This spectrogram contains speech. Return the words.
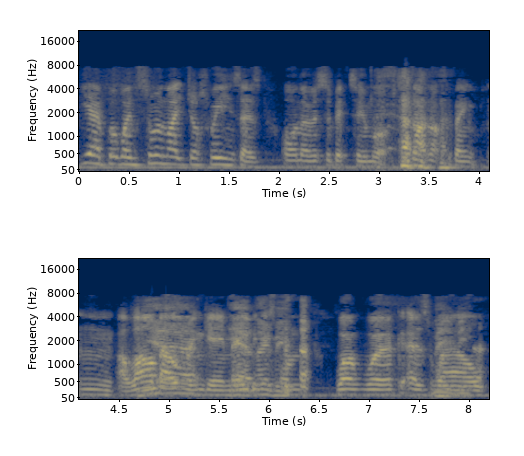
Yeah, but when someone like Joss Whedon says, "Oh no, it's a bit too much," does that not think, mm, alarm Yeah, bells ringing? yeah, Maybe, this one won't work as Maybe. well.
